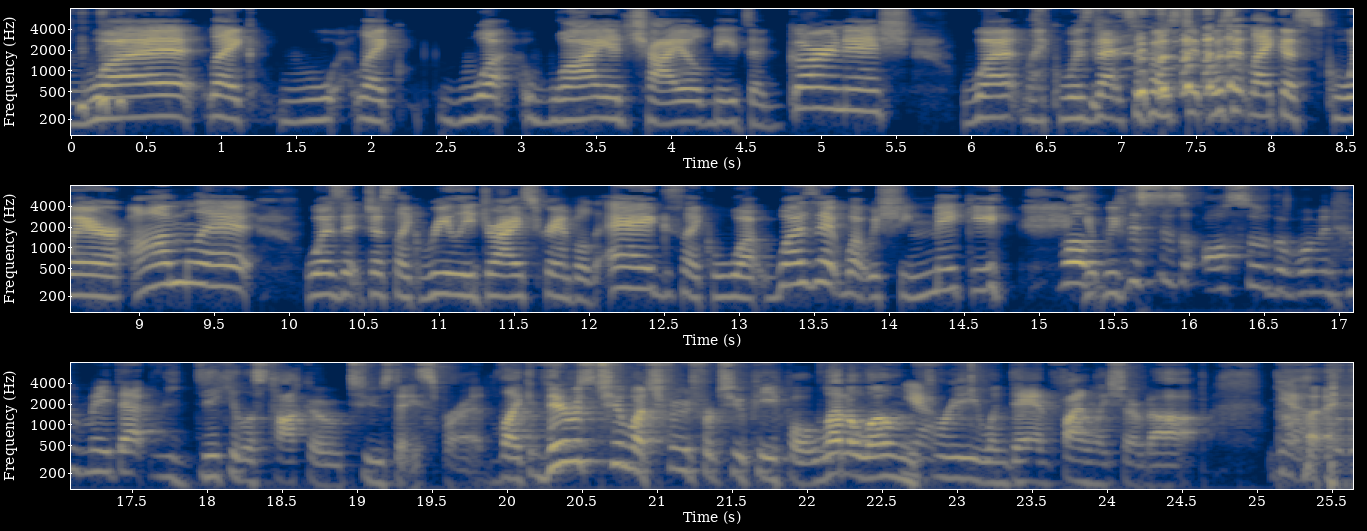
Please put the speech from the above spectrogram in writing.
what like w- like what why a child needs a garnish. What like was that supposed to? was it like a square omelet? Was it just like really dry scrambled eggs? Like what was it? What was she making? Well, we've- this is also the woman who made that ridiculous Taco Tuesday spread. Like, there was too much food for two people, let alone Yeah. three when Dan finally showed up. Yeah. But-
